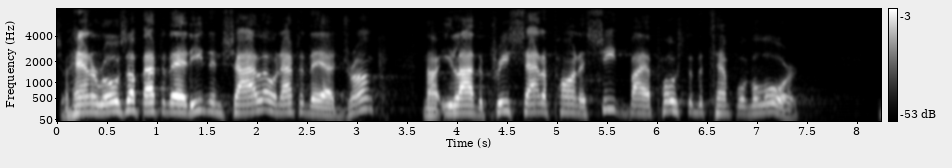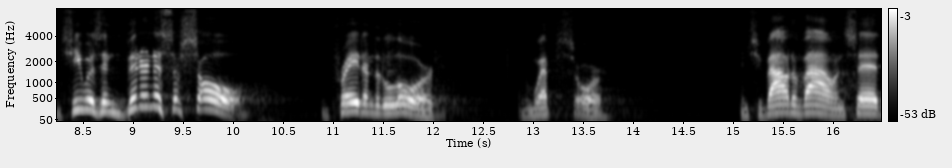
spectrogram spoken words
So Hannah rose up after they had eaten in Shiloh and after they had drunk. Now Eli the priest sat upon a seat by a post of the temple of the Lord. And she was in bitterness of soul and prayed unto the Lord and wept sore. And she vowed a vow and said,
